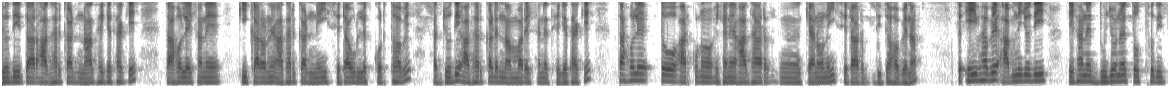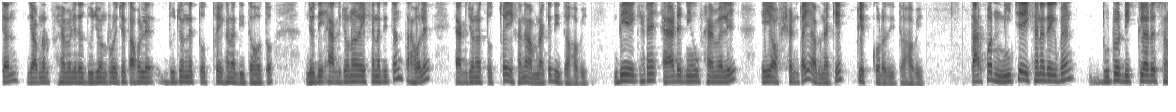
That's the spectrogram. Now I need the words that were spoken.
যদি তার আধার কার্ড না থেকে থাকে, তাহলে এখানে কি কারণে আধার কার্ড নেই সেটা উল্লেখ করতে হবে, আর যদি আধার কার্ডের নাম্বার এখানে থেকে থাকে, তাহলে তো আর কোনো এখানে আধার কেন নেই সেটা আর দিতে হবে না। তো এইভাবে আপনি যদি এখানে দুজনের তথ্য দিতেন, যে আপনার ফ্যামিলিতে দুজন রয়েছে, তাহলে দুজনের তথ্য এখানে দিতে হতো। যদি একজনের এখানে দিতেন, তাহলে একজনের তথ্য এখানে আপনাকে দিতে হবে। দিয়ে এখানে অ্যাড নিউ ফ্যামিলি এই অপশানটাই আপনাকে ক্লিক করে দিতে হবে। তারপর নিচে এখানে দেখবেন দুটো ডিক্লারেশন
